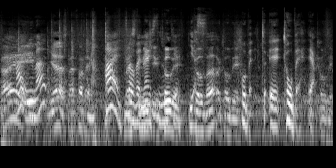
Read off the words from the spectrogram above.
Hei. Hei, Matt. Yes, Matt Fleming. Hi, Nice Tove. to meet Tove, you. to Tove. Yes. Tove or Tove? Tove. T eh, Tove, ja. Tove.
